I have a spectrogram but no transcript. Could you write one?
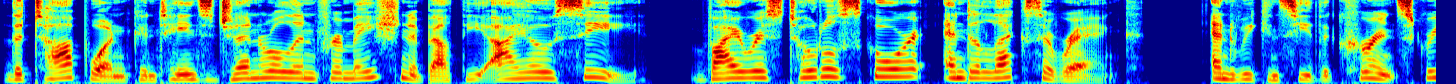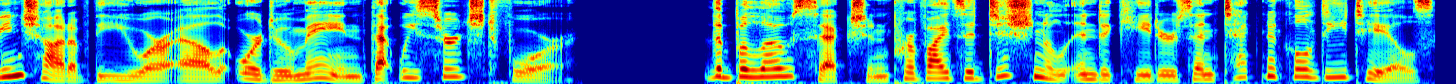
The top one contains general information about the IOC, VirusTotal score, and Alexa rank, and we can see the current screenshot of the URL or domain that we searched for. The Below section provides additional indicators and technical details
